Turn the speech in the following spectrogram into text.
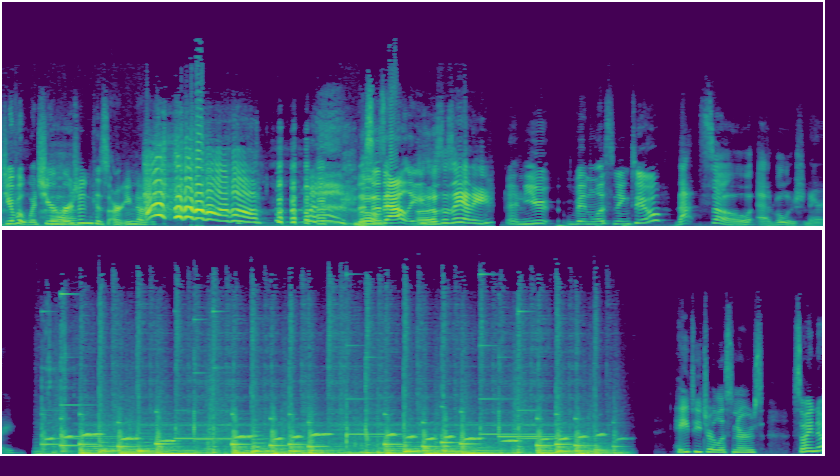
Do you have a witchier version? Because aren't you known? as- this Oh, is Allie, uh, this is Annie. and you've been listening to. That's so Edvolutionary. Hey, teacher listeners. So, I know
